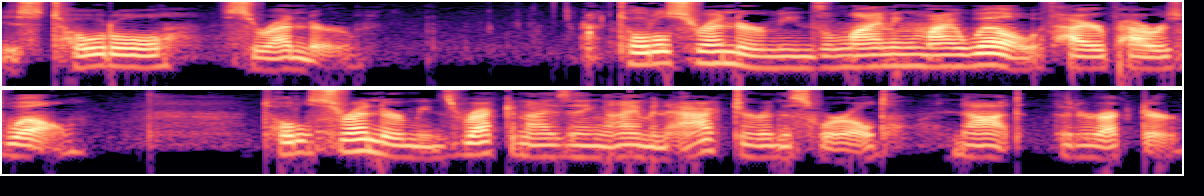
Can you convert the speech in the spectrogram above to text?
is total surrender. Total surrender means aligning my will with higher power's will. Total surrender means recognizing I am an actor in this world, not the director.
